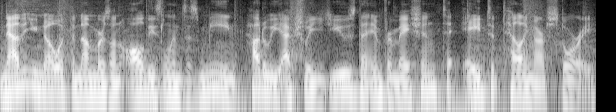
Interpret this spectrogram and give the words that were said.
Now that you know what the numbers on all these lenses mean, how do we actually use that information to aid to telling our story?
